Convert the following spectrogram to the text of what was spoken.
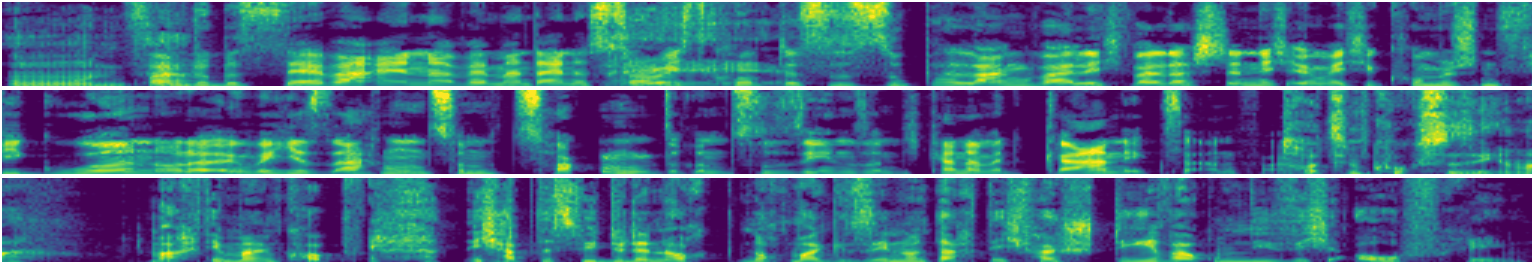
Und Vor allem, äh, du bist selber einer. Wenn man deine Stories Ey. guckt, ist es super langweilig, weil da ständig irgendwelche komischen Figuren oder irgendwelche Sachen zum Zocken drin zu sehen sind. Ich kann damit gar nichts anfangen. Trotzdem guckst du sie immer. Mach dir mal einen Kopf. Ich habe das Video dann auch noch mal gesehen und dachte, ich verstehe, warum die sich aufregen.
